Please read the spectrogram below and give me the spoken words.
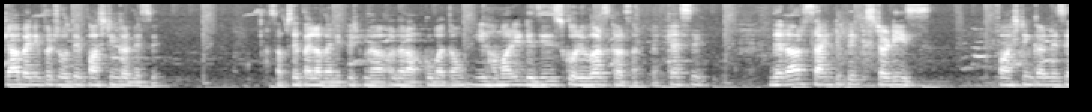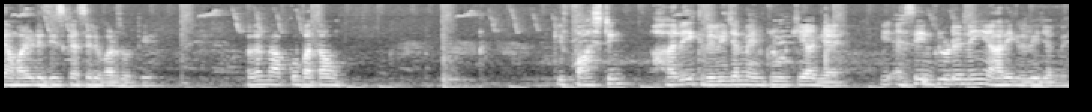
क्या बेनिफिट्स होते हैं फास्टिंग करने से? सबसे पहला बेनिफिट मैं अगर आपको बताऊँ, ये हमारी डिज़ीज़ को रिवर्स कर सकता है। कैसे? There are scientific studies fasting करने से हमारी डिज़ीज़ कैसे रिवर्स होती है? अगर मैं आपको बताऊँ कि फास्टिंग हर एक रिलीजन में इंक्लूड किया गया है। ये ऐसे इंक्लूडेड नहीं है हर एक रिलीजन में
